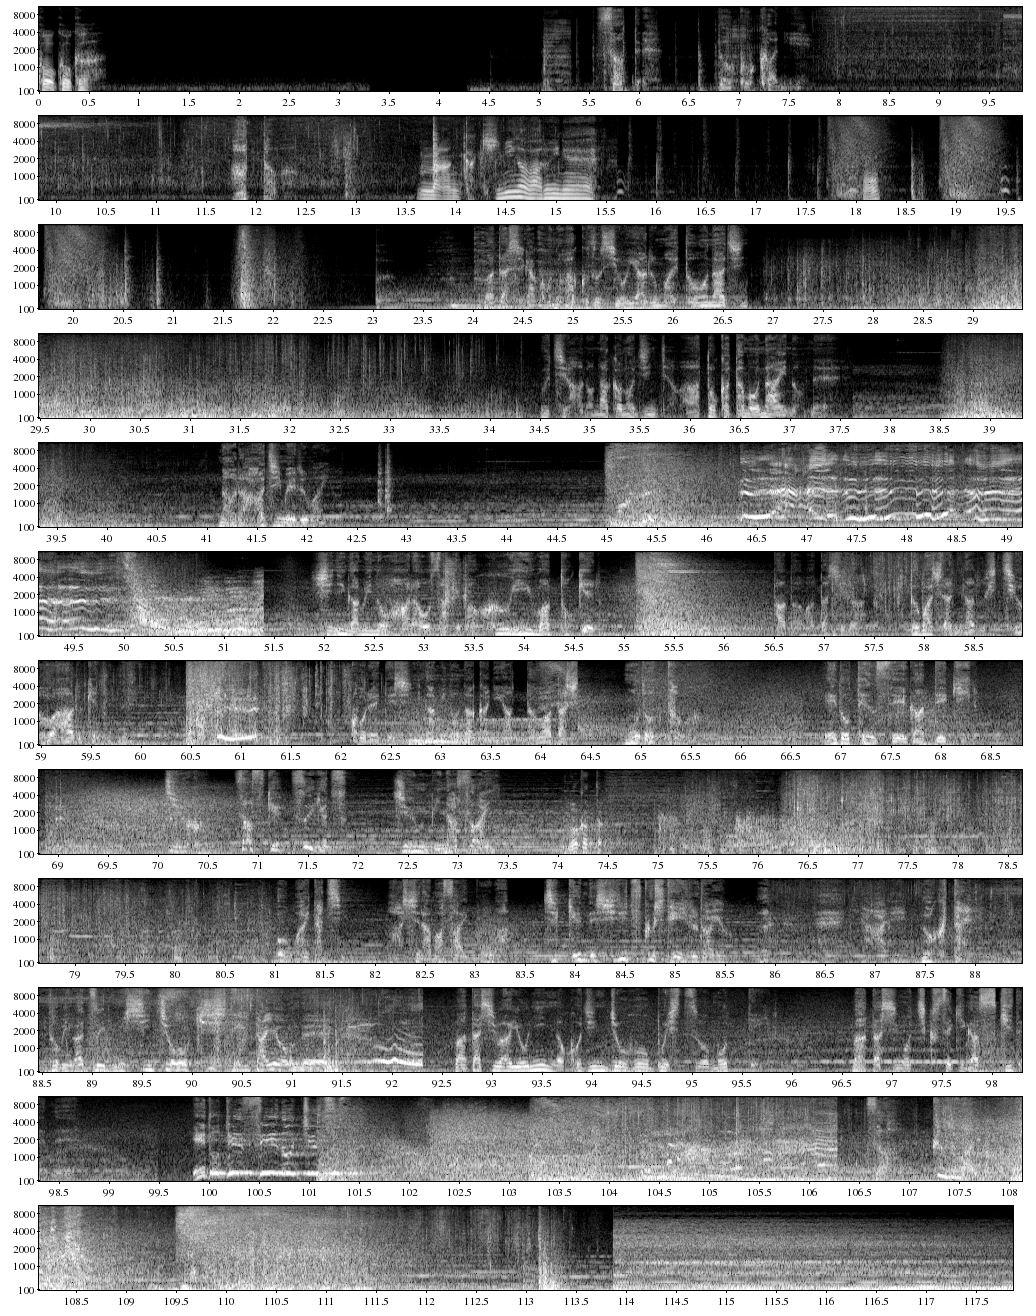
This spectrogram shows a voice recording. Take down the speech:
ここか。さてどこかに。あったわ。なんか気味が悪いね。私がこの白寿司をやる前と同じ内派の中の神社は跡形もないのね。なら始めるわよ。死神の腹を裂けば封印は解ける。ただ私が人柱になる必要はあるけどね。これで死神の中にあった私。戻ったわ。江戸転生ができる。15サスケ水月準備なさい。分かった。お前たち柱間細胞は実験で知り尽くしているのよ。やはり6体。トビは随分慎重を期していたようね私は4人の個人情報物質を持っている。私も蓄積が好きでね。江戸転生の術。さあ来るわよ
